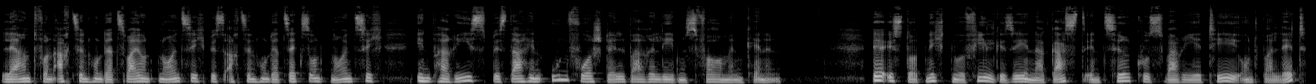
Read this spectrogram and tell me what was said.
lernt von 1892 bis 1896 in Paris bis dahin unvorstellbare Lebensformen kennen. Er ist dort nicht nur viel gesehener Gast in Zirkus, Varieté und Ballett,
